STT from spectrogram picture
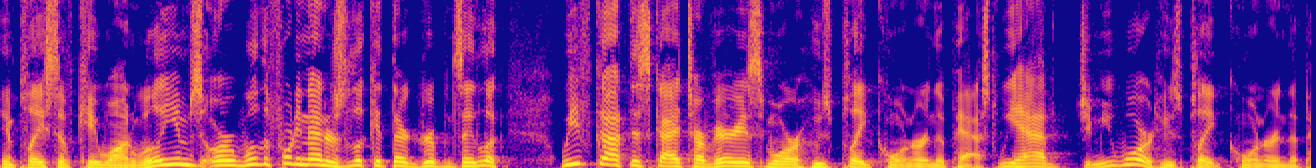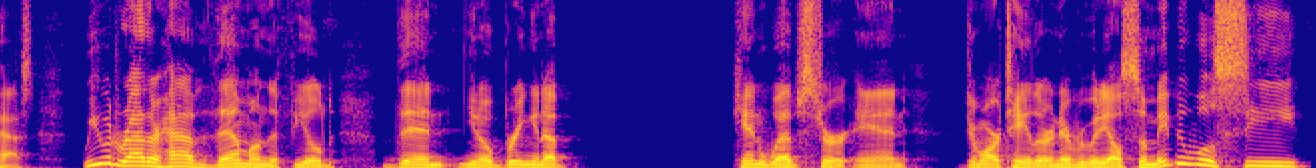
in place of K'Waun Williams? Or will the 49ers look at their group and say, look, we've got this guy, Tarvarius Moore, who's played corner in the past. We have Jimmy Ward, who's played corner in the past. We would rather have them on the field than, you know, bringing up Ken Webster and Jamar Taylor and everybody else. So maybe we'll see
